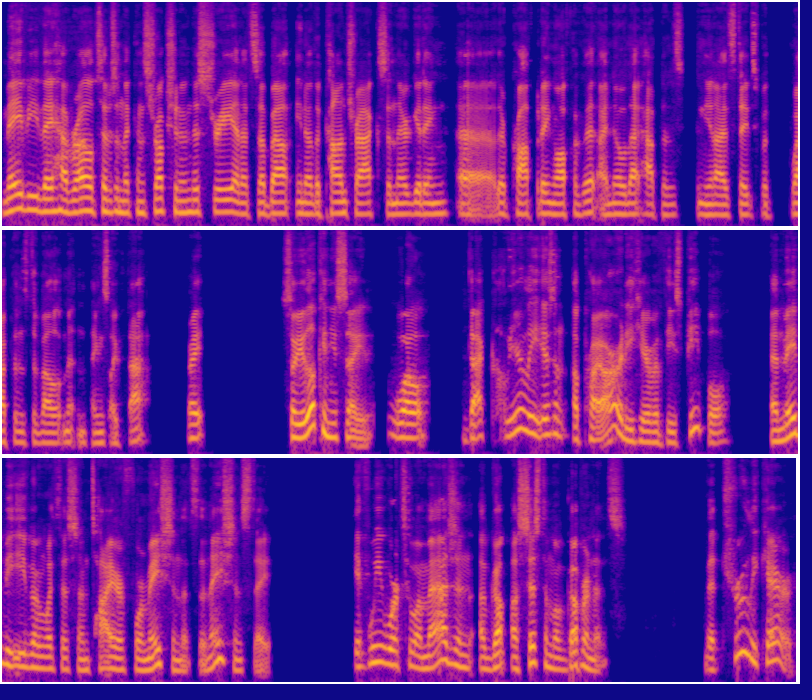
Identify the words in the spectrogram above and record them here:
maybe they have relatives in the construction industry and it's about, you know, the contracts and they're getting, uh, they're profiting off of it. I know that happens in the United States with weapons development and things like that. Right. So you look and you say, well, that clearly isn't a priority here with these people. And maybe even with this entire formation that's the nation state. If we were to imagine a, a system of governance that truly cared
